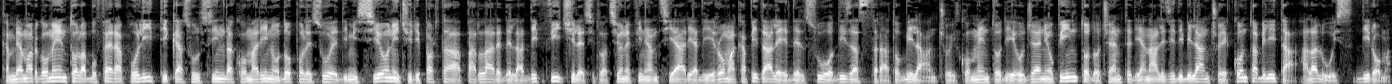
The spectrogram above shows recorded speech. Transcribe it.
Cambiamo argomento, la bufera politica sul sindaco Marino dopo le sue dimissioni ci riporta a parlare della difficile situazione finanziaria di Roma Capitale e del suo disastrato bilancio. Il commento di Eugenio Pinto, docente di analisi di bilancio e contabilità alla LUIS di Roma.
